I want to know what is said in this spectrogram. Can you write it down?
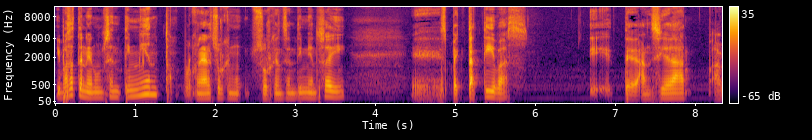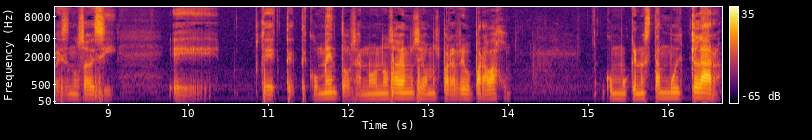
Y vas a tener un sentimiento, por lo general surgen, surgen sentimientos ahí, eh, expectativas, de ansiedad, a veces no sabes si, eh, te, comento, o sea, no, no sabemos si vamos para arriba o para abajo. Como que no está muy clara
